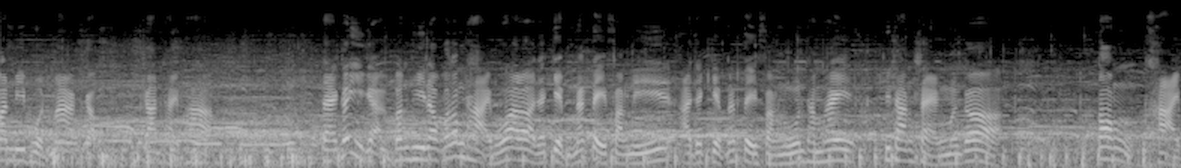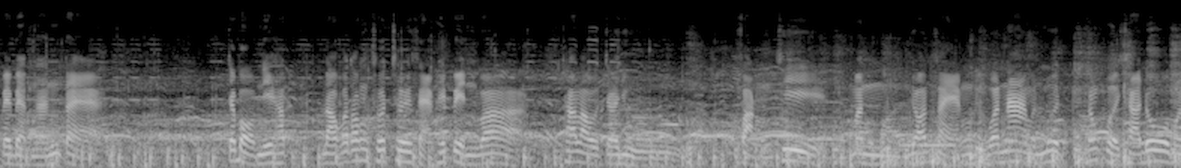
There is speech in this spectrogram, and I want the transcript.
มันมีผลมากกับการถ่ายภาพ แต่ก็อีกอะบางทีเราก็ต้องถ่ายเพราะว่าเราอาจจะเก็บนักเตะฝั่งนี้ อาจจะเก็บนักเตะฝั่งนู้นทำให้ทิศทางแสงมันก็ต้องถ่ายไปแบบนั้น แต่จะบอกนี้ครับ เราก็ต้องชดเชยแสงให้เป็นว่าถ้าเราจะอยู่ ฝั่งที่มันย้อนแสงหรือว่าหน้ามันมืด ต้องเปิดชาร์โดไหม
